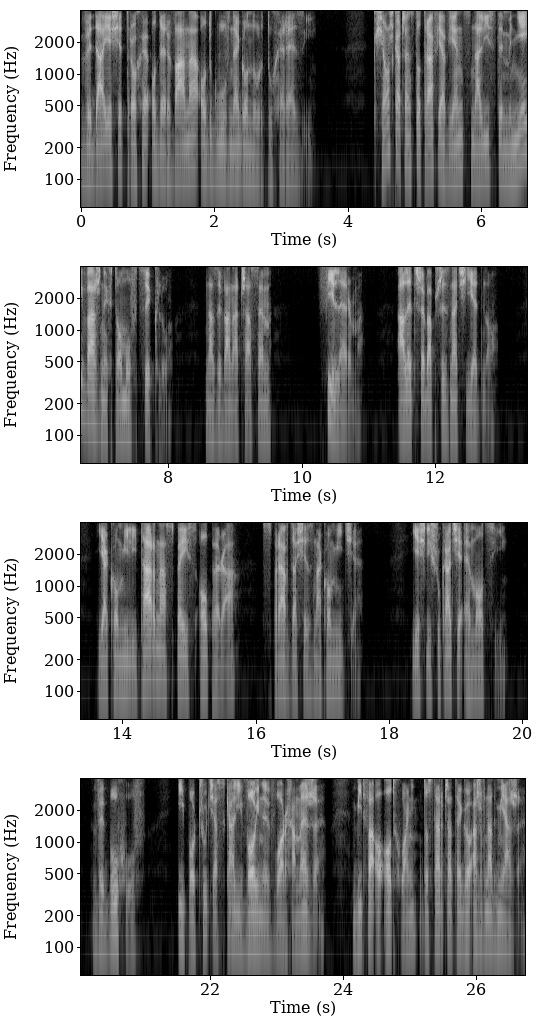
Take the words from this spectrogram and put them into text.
wydaje się trochę oderwana od głównego nurtu herezji. Książka często trafia więc na listy mniej ważnych tomów cyklu, nazywana czasem filerm, ale trzeba przyznać jedno. Jako militarna space opera sprawdza się znakomicie. Jeśli szukacie emocji, wybuchów i poczucia skali wojny w Warhammerze, Bitwa o Otchłań dostarcza tego aż w nadmiarze.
